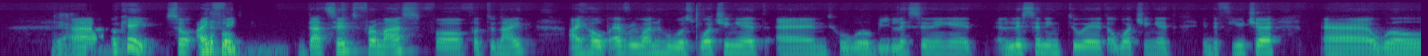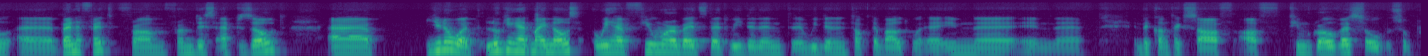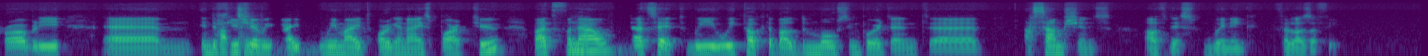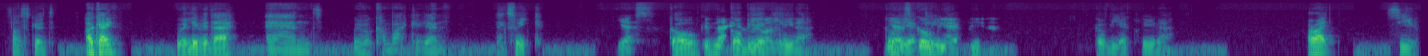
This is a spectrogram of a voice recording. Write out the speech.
Yeah. Uh, okay so Wonderful. i think that's it from us for for tonight. I hope everyone who was watching it and who will be listening it, listening to it or watching it in the future uh, will uh, benefit from from this episode. Uh, you know what? Looking at my notes, we have few more bits that we didn't uh, we didn't talked about uh, in uh, in in the context of of Tim Grover. So so probably um, in the Part future two. we might we might organize part two. But for Mm. now, that's it. We we talked about the most important uh, assumptions of this winning philosophy. Sounds good. Okay, we'll leave it there, and we will come back again next week. Yes. Go, Good night, go be everyone. a cleaner. Go yes. be a go cleaner. be a cleaner. Go be a cleaner. All right. See you.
